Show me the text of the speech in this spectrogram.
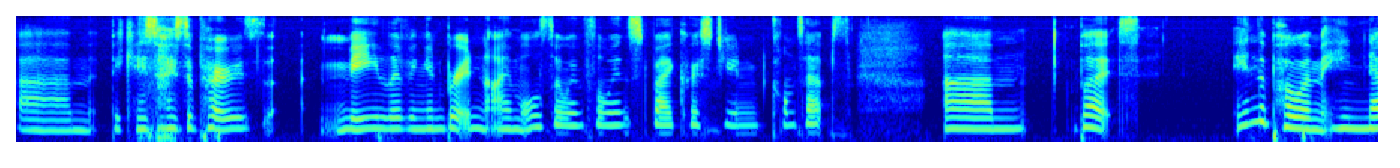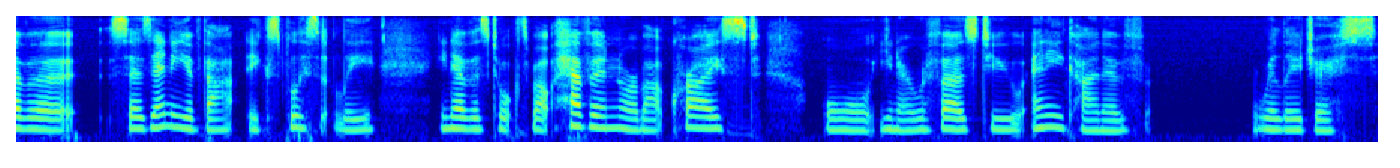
um, because I suppose me living in Britain, I'm also influenced by Christian concepts. Um, but in the poem, he never says any of that explicitly. He never talks about heaven or about Christ or, you know, refers to any kind of religious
